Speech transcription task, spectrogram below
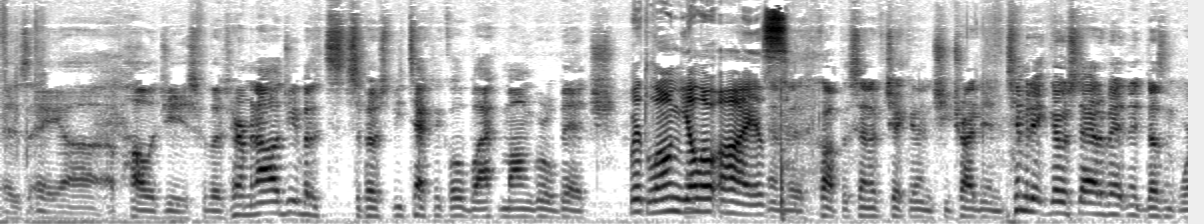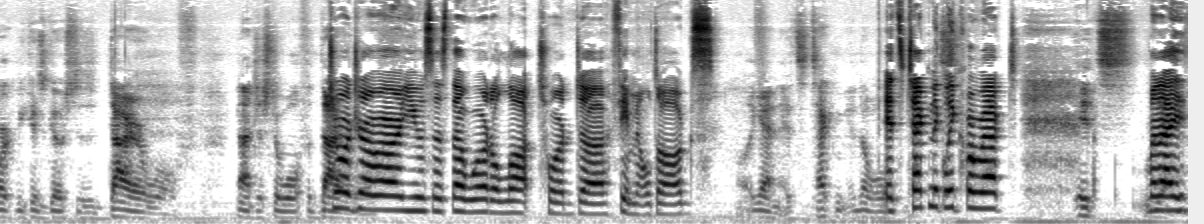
as a uh, apologies for the terminology, but it's supposed to be technical. Black mongrel bitch. With long yellow eyes. and the, caught the scent of chicken, and she tried to intimidate Ghost out of it, and it doesn't work because Ghost is a dire wolf, not just a wolf. A dire George. R. R. uses the word a lot toward uh, female dogs. Well, again, it's technical. It's technically correct, it's but I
